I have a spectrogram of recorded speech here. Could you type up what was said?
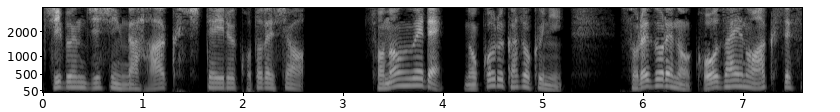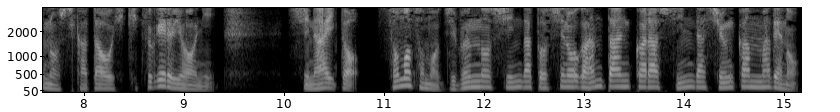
自分自身が把握していることでしょう。その上で、残る家族に、それぞれの口座へのアクセスの仕方を引き継げるように、しないと、そもそも自分の死んだ年の元旦から死んだ瞬間までの、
